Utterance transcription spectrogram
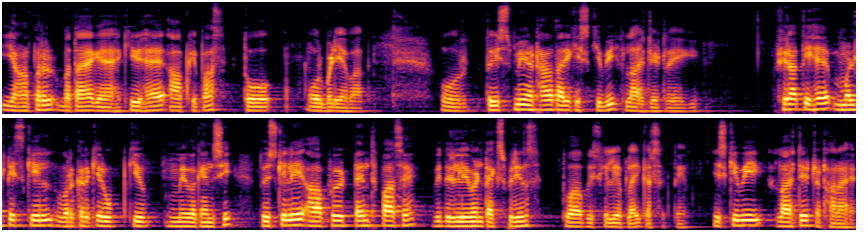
यहाँ पर बताया गया है कि है आपके पास तो और बढ़िया बात। और तो इसमें अठारह तारीख इसकी भी लास्ट डेट रहेगी। फिर आती है मल्टी स्किल वर्कर के रूप की में वैकेंसी तो इसके लिए आप टेंथ पास हैं विद रिलेवेंट एक्सपीरियंस तो आप इसके लिए अप्लाई कर सकते हैं। इसकी भी लास्ट डेट अठारह है।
